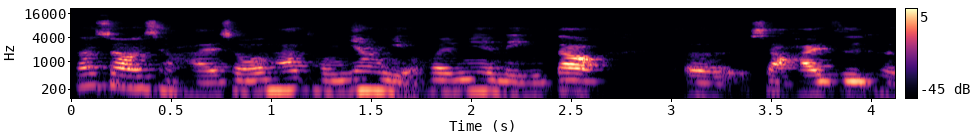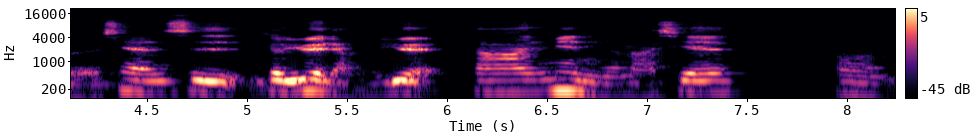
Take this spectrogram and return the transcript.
那收养小孩的时候，他同样也会面临到，呃，小孩子可能现在是一个月、两个月，那面临的哪些，嗯，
